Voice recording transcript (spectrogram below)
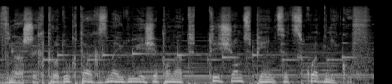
W naszych produktach znajduje się ponad 1500 składników.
